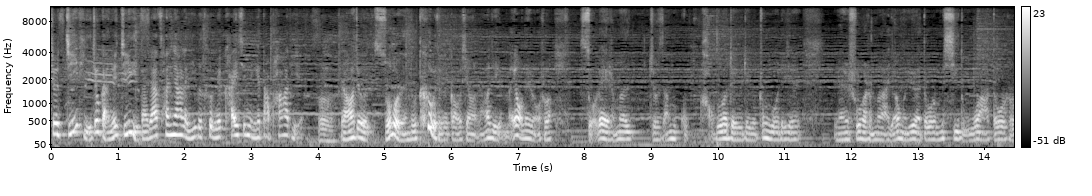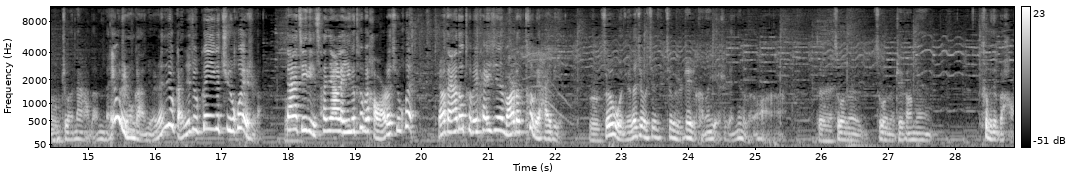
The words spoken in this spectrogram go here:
就集体就感觉集体大家参加了一个特别开心的一个大 party，嗯。然后就所有人都特别特别高兴，然后就也没有那种说所谓什么，就是咱们古好多这个这个中国这些人说什么啊摇滚乐都是什么吸毒啊，都是什么这那的，没有这种感觉，人家就感觉就跟一个聚会似的，大家集体参加了一个特别好玩的聚会，然后大家都特别开心，玩的特别 happy，嗯。所以我觉得就就就是这个可能也是人家的文化啊。对，做的做的这方面特别特别好。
